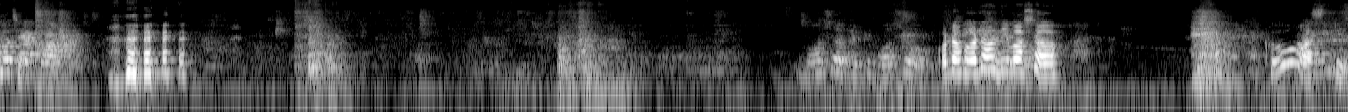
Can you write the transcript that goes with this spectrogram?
হচ্ছে ওটা ওটাও দিবস খুব অস্থির।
